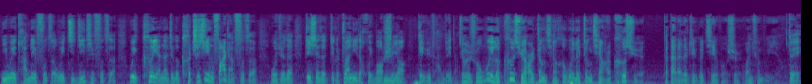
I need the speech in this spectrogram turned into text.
你为团队负责，为集集体负责，为科研的这个可持续性发展负责。我觉得这些的这个专利的回报是要给予团队的。就是说，为了科学而挣钱和为了挣钱而科学，它带来的这个结果是完全不一样。对。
